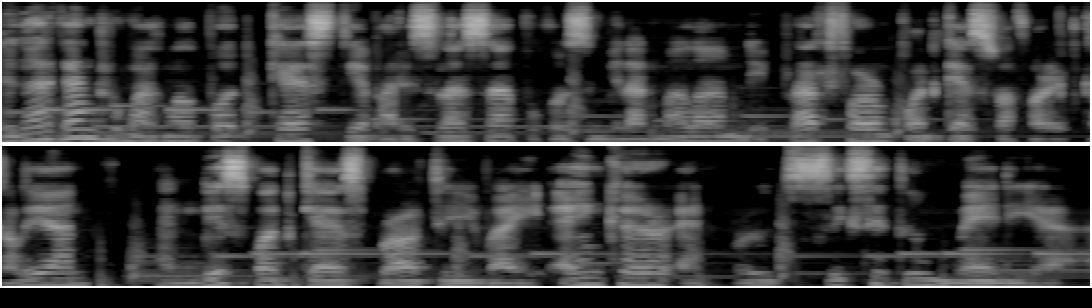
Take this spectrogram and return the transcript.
Dengarkan Rumah Akmal Podcast setiap hari Selasa pukul 9 malam di platform podcast favorit kalian. And this podcast brought to you by Anchor and Route 62 Media.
